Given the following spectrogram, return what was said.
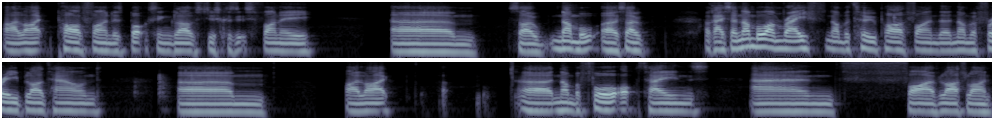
I like Pathfinder's boxing gloves just because it's funny. Um, so number, uh, so okay, so number one Wraith, number two Pathfinder, number three Bloodhound. Um, I like uh, number four Octanes and five Lifeline.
